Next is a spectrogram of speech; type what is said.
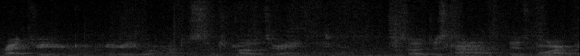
right through your computer. You wouldn't have to switch modes or anything. So it just kind of is more of an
